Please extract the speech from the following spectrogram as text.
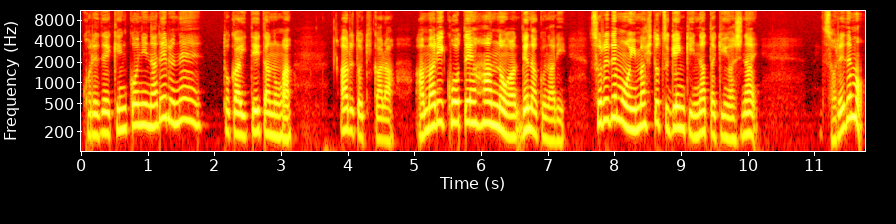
これで健康になれるね。とか言っていたのが、ある時からあまり好転反応が出なくなり、それでも今一つ元気になった気がしない。それでも、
